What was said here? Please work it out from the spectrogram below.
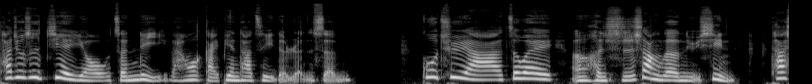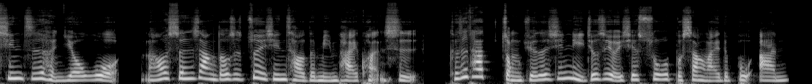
他就是借由整理，然后改变他自己的人生。过去啊，这位嗯、很时尚的女性，她薪资很优渥。然后身上都是最新潮的名牌款式，可是她总觉得心里就是有一些说不上来的不安，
